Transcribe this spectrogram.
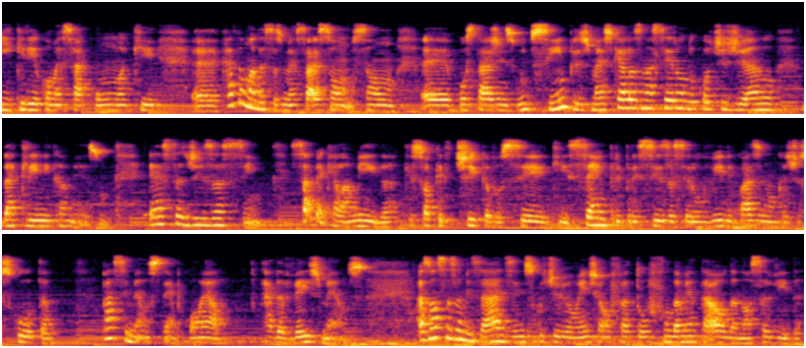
e queria começar com uma que é, cada uma dessas mensagens são, são é, postagens muito simples, mas que elas nasceram do cotidiano da clínica mesmo. Essa diz assim: sabe aquela amiga que só critica você, que sempre precisa ser ouvida e quase nunca te escuta? Passe menos tempo com ela, cada vez menos. As nossas amizades, indiscutivelmente, é um fator fundamental da nossa vida.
